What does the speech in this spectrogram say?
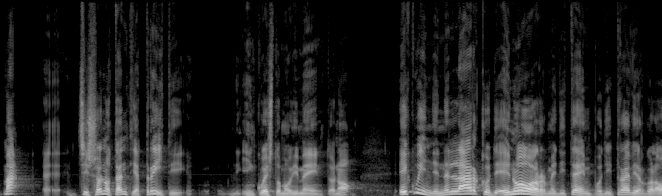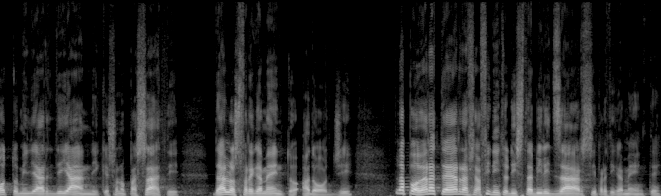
ma eh, ci sono tanti attriti in questo movimento, no? E quindi nell'arco enorme di tempo di 3,8 miliardi di anni che sono passati dallo sfregamento ad oggi, la povera terra ha finito di stabilizzarsi praticamente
